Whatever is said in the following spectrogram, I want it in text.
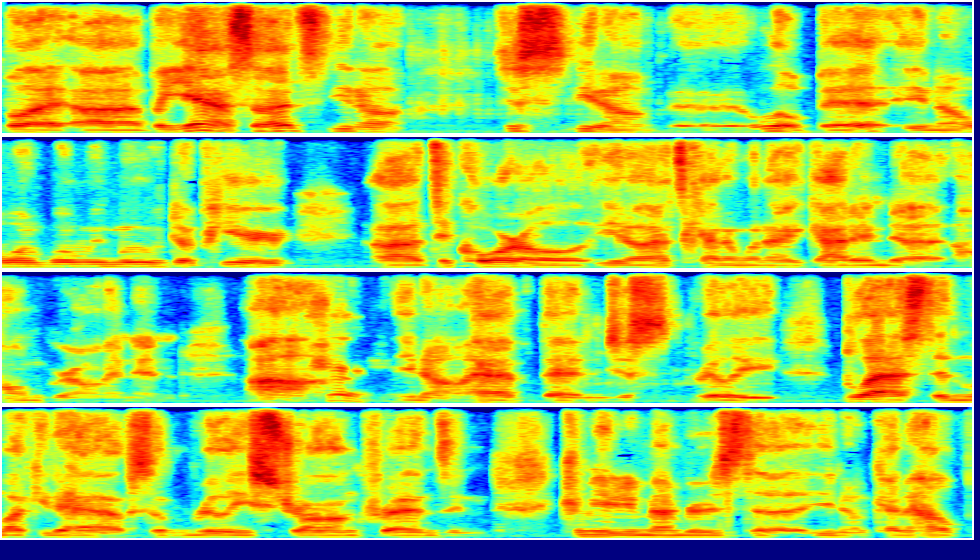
but uh, but yeah, so that's you know, just you know, a little bit, you know, when when we moved up here uh, to Coral, you know, that's kind of when I got into home growing and um, sure. you know, have been just really blessed and lucky to have some really strong friends and community members to, you know, kind of help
